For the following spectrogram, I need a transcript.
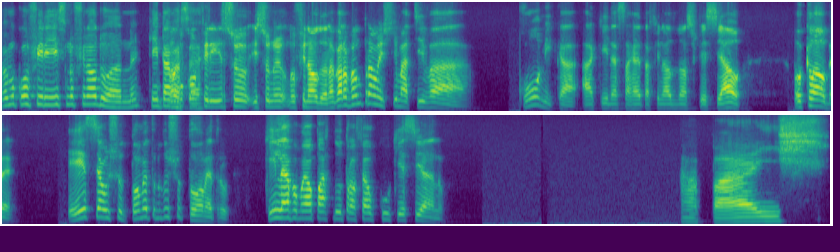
Vamos conferir isso no final do ano, né? Quem tava Vamos certo. conferir isso, isso no, no final do ano. Agora vamos para uma estimativa cômica aqui nessa reta final do nosso especial. Ô, Clauber, esse é o chutômetro do chutômetro. Quem leva a maior parte do troféu Cook esse ano? Rapaz.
